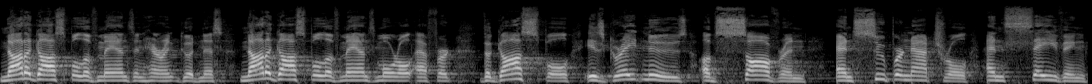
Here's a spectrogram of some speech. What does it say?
not a gospel of man's inherent goodness, not a gospel of man's moral effort. The gospel is great news of sovereign and supernatural and saving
